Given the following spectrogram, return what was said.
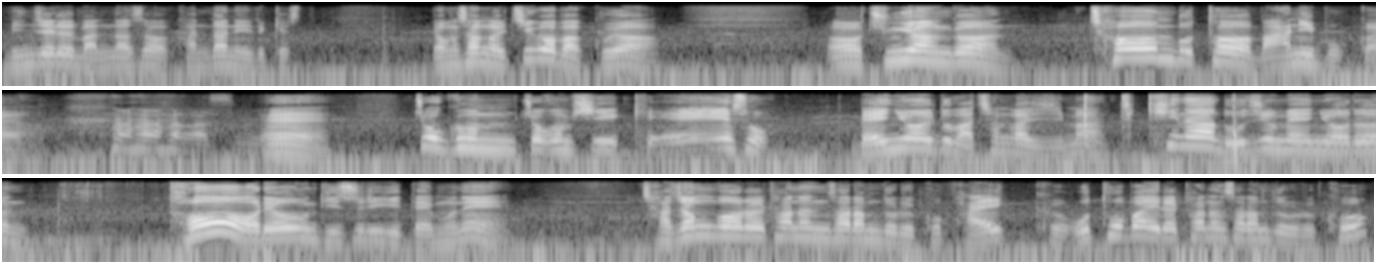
민재를 만나서 간단히 이렇게 영상을 찍어봤고요. 어, 중요한 건 처음부터 많이 못 가요. 맞습니다. 예, 조금 조금씩 계속 manual도 마찬가지지만 특히나 nose manual은 더 어려운 기술이기 때문에 자전거를 타는 사람도 그렇고 바이크, 오토바이를 타는 사람도 그렇고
